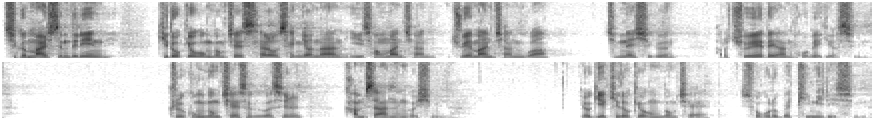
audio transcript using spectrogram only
지금 말씀드린 기독교 공동체에 새로 생겨난 이 성만찬, 주의 만찬과 침례식은 바로 죄에 대한 고백이었습니다. 그 공동체에서 그것을 감싸 안는 것입니다. 여기에 기독교 공동체 소그룹의 비밀이 있습니다.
